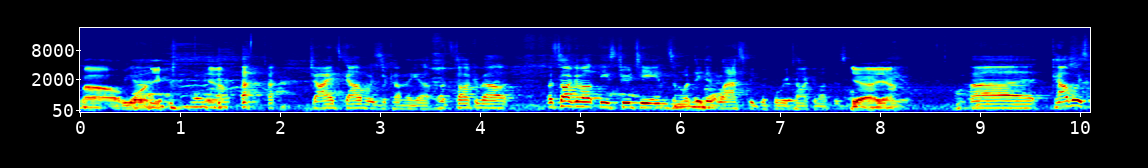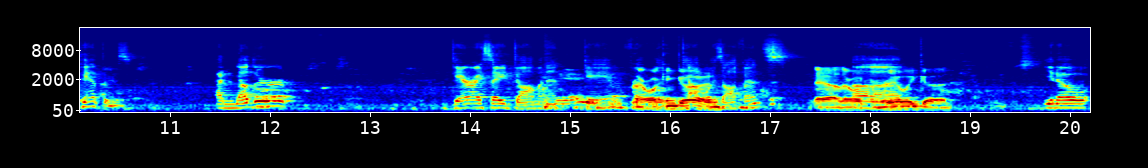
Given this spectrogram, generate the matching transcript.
oh We lordy, yeah, Giants Cowboys are coming up. Let's talk about let's talk about these two teams and what they did last week before we talk about this. Yeah, yeah. Uh, Cowboys Panthers. Another, dare I say, dominant game from They're the good. Cowboys offense. yeah, they're looking Um, really good. You know,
